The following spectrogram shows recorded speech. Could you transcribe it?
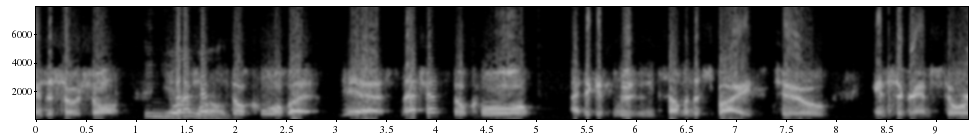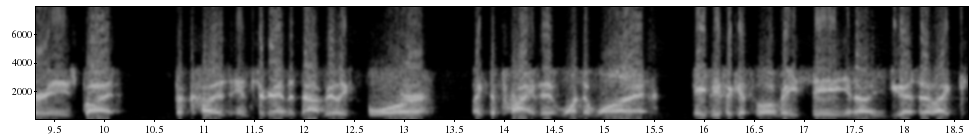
In the social, in Yeah. your Snapchat's world? still cool, but yeah, Snapchat's still cool. I think it's losing some of the spice to Instagram stories, but because Instagram is not really for like the private one to one, maybe if it gets a little racy, you know, you guys are like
